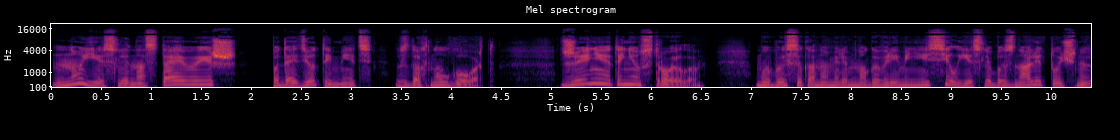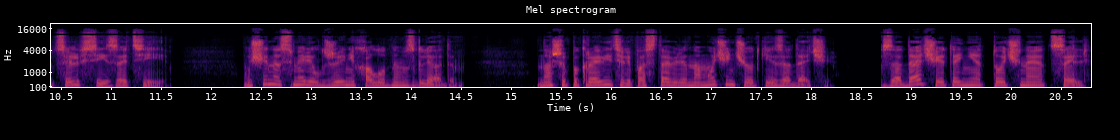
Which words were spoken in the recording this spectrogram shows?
«Ну, если настаиваешь, подойдет иметь», — вздохнул Говард. Дженни это не устроило. Мы бы сэкономили много времени и сил, если бы знали точную цель всей затеи. Мужчина смерил Дженни холодным взглядом. Наши покровители поставили нам очень четкие задачи. Задача — это не точная цель.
